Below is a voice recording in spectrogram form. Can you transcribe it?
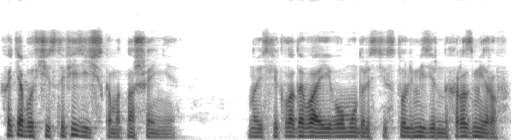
хотя бы в чисто физическом отношении. Но если кладовая его мудрости столь мизерных размеров,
